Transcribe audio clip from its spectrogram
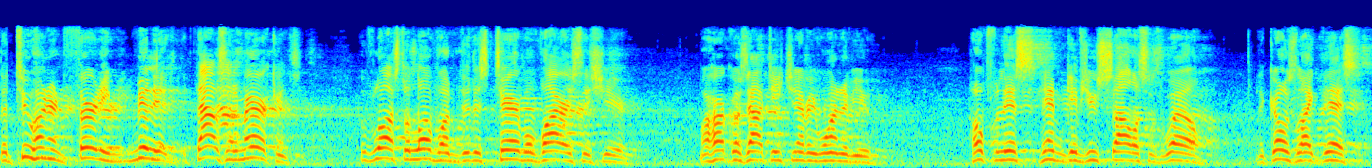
to the 230 million, thousand Americans who've lost a loved one to this terrible virus this year. My heart goes out to each and every one of you. Hopefully, this hymn gives you solace as well. And it goes like this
